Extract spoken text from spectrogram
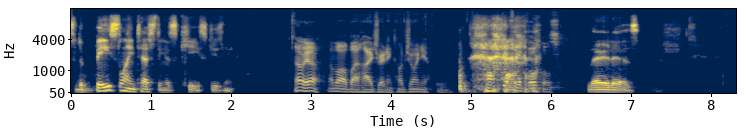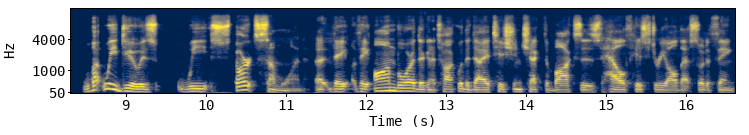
So the baseline testing is key. Excuse me. Oh yeah, I'm all about hydrating. I'll join you. the vocals. There it is. What we do is we start someone. Uh, they they onboard. They're going to talk with a dietitian, check the boxes, health history, all that sort of thing.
